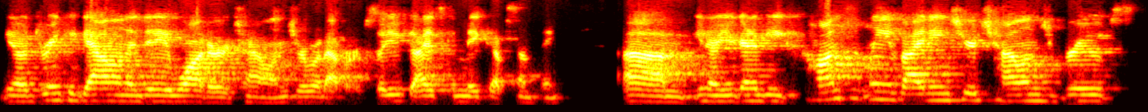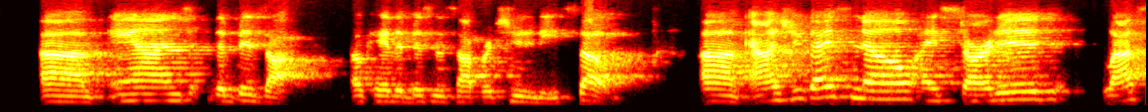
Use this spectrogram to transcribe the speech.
you know, drink a gallon a day water challenge or whatever. So you guys can make up something. Um, you know, you're going to be constantly inviting to your challenge groups um, and the biz op, okay, the business opportunity. So um, as you guys know, I started last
